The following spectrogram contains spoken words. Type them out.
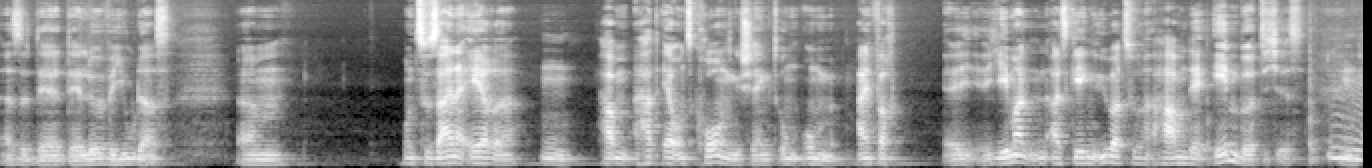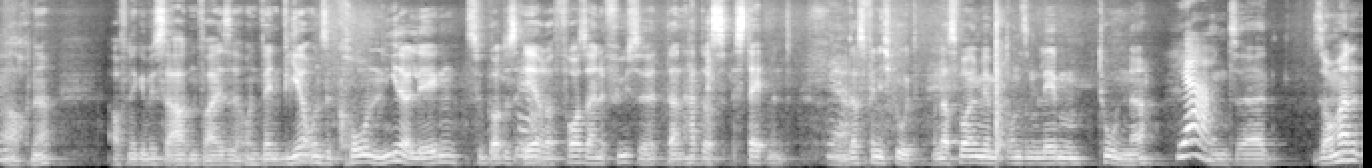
Also der, der Löwe Judas. Ähm, und zu seiner Ehre mhm. haben, hat er uns Kronen geschenkt, um, um einfach äh, jemanden als Gegenüber zu haben, der ebenbürtig ist. Mhm. Auch, ne? Auf eine gewisse Art und Weise. Und wenn wir unsere Kronen niederlegen zu Gottes ja. Ehre vor seine Füße, dann hat das Statement. Ja. Und das finde ich gut. Und das wollen wir mit unserem Leben tun, ne? Ja. Und äh, soll man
